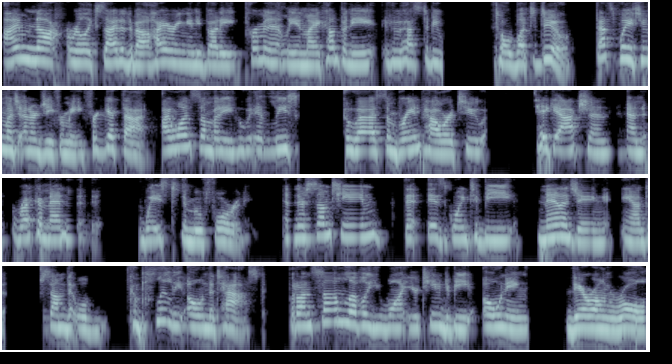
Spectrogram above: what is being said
I'm not really excited about hiring anybody permanently in my company who has to be told what to do. That's way too much energy for me. Forget that. I want somebody who at least who has some brain power to take action and recommend ways to move forward. And there's some team that is going to be managing and some that will completely own the task. But on some level, you want your team to be owning their own role.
